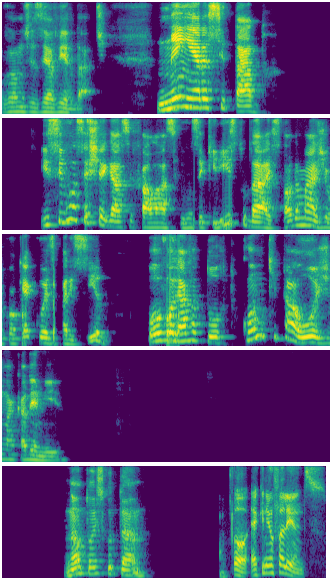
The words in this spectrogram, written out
vamos dizer a verdade. Nem era citado. E se você chegasse e falasse que você queria estudar a história da magia ou qualquer coisa parecida, o povo olhava torto. Como que está hoje na academia? Não estou escutando. Oh, é que nem eu falei antes.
